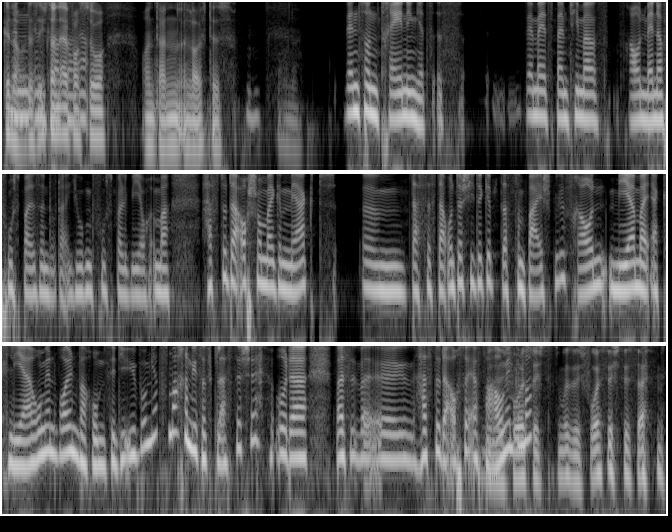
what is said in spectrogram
Genau, das ist Körper, dann einfach ja. so und dann äh, läuft es. Mhm. Wenn so ein Training jetzt ist, wenn wir jetzt beim Thema Frauen-Männer-Fußball sind oder Jugendfußball, wie auch immer. Hast du da auch schon mal gemerkt, ähm, dass es da Unterschiede gibt, dass zum Beispiel Frauen mehr mal Erklärungen wollen, warum sie die Übung jetzt machen, dieses klassische? Oder was äh, hast du da auch so Erfahrungen muss gemacht? Jetzt muss ich vorsichtig sein mit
